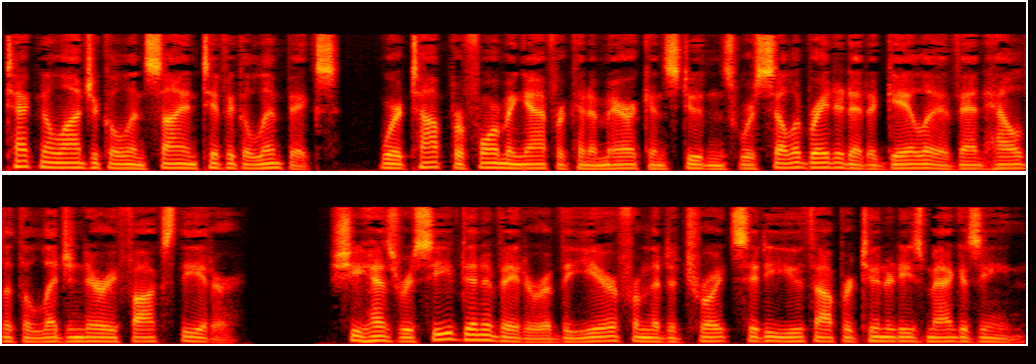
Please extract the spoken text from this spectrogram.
Technological, and Scientific Olympics, where top performing African American students were celebrated at a gala event held at the legendary Fox Theater. She has received Innovator of the Year from the Detroit City Youth Opportunities magazine.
